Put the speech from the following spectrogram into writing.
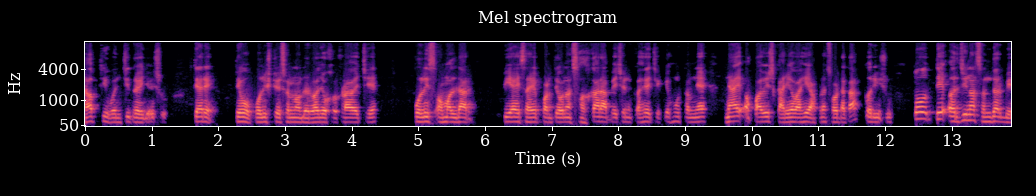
લાભથી વંચિત રહી જઈશું. ત્યારે તેઓ પોલીસ સ્ટેશનનો દરવાજો ખખડાવે છે. પોલીસ અમલદાર પીઆઈ સાહેબ પણ તેઓને સહકાર આપે છે અને કહે છે કે હું તમને ન્યાય અપાવીશ, કાર્યવાહી આપણે સો ટકા કરીશું. તો તે અરજીના સંદર્ભે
